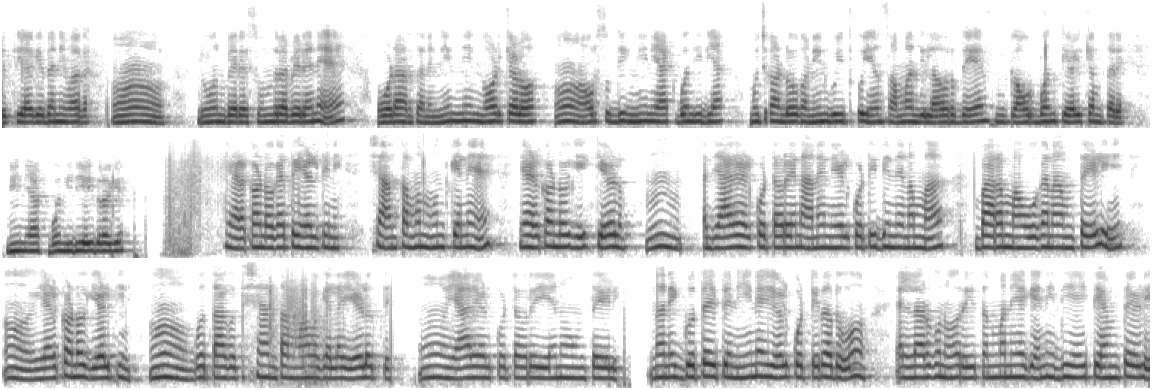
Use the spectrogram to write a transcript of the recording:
ಜೊತೆಯಾಗಿದ್ದಾನೆ ಇವಾಗ. ಹ್ಞೂ ಇವನು ಬೇರೆ ಸುಂದರ ಬೇರೆನೇ ಓಡಾಡ್ತಾನೆ. ನೀನು ನೀನು ನೋಡ್ಕೊಳ್ಳೋ ಹ್ಞೂ ಅವ್ರ ಸುದ್ದಿಗೆ ನೀನು ಯಾಕೆ ಬಂದಿದ್ಯಾ? ಮುಚ್ಕೊಂಡು ಹೋಗೋ, ನಿನ್ಗೂ ಇದಕ್ಕೂ ಏನು ಸಂಬಂಧ ಇಲ್ಲ. ಅವ್ರದ್ದು ಏನು ಅವ್ರು ಬಂದು ಕೇಳ್ಕೊಂತಾರೆ ನೀನು ಯಾಕೆ ಬಂದಿದ್ಯಾ ಇದ್ರಾಗೆ? ಹೇಳ್ಕೊಂಡು ಹೋಗತ್ತೆ ಹೇಳ್ತೀನಿ. ಶಾಂತಮ್ಮನ ಮುಂದ್ಕೆನೆ ಹೇಳ್ಕೊಂಡು ಹೋಗಿ ಕೇಳು. ಹ್ಞೂ ಅದು ಯಾರು ಹೇಳ್ಕೊಟ್ಟವ್ರೆ? ನಾನೇನು ಹೇಳ್ಕೊಟ್ಟಿದ್ದೀನಿ ನಮ್ಮ ಬಾರಮ್ಮ ಹೋಗೋಣ ಅಂತೇಳಿ ಹ್ಞೂ ಹೇಳ್ಕೊಂಡು ಹೋಗಿ ಹೇಳ್ತೀನಿ. ಹ್ಞೂ ಗೊತ್ತಾಗುತ್ತೆ. ಶಾಂತಮ್ಮ ಅವಾಗೆಲ್ಲ ಹೇಳುತ್ತೆ. ಹ್ಞೂ ಯಾರು ಹೇಳ್ಕೊಟ್ಟವ್ರೆ, ಏನು ಅಂತೇಳಿ. ನನಗೆ ಗೊತ್ತೈತೆ, ನೀನೇ ಹೇಳ್ಕೊಟ್ಟಿರೋದು. ಎಲ್ಲರಿಗೂ ರೈತನ ಮನೆಯಾಗೆ ನಿಧಿ ಐತೆ ಅಂತೇಳಿ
